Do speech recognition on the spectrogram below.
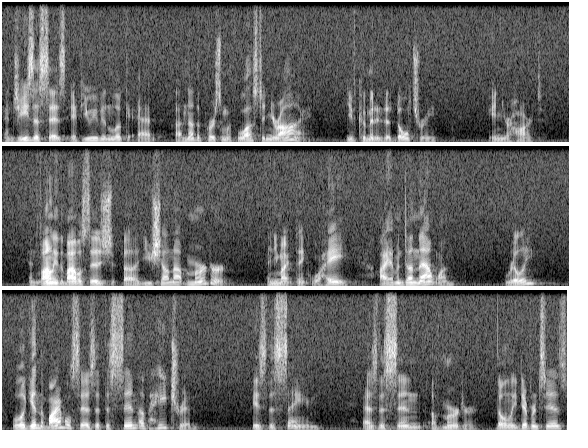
And Jesus says if you even look at another person with lust in your eye, you've committed adultery in your heart. And finally, the Bible says uh, you shall not murder. And you might think, well, hey, I haven't done that one. Really? Well, again, the Bible says that the sin of hatred is the same as the sin of murder. The only difference is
